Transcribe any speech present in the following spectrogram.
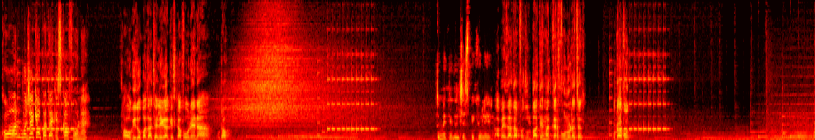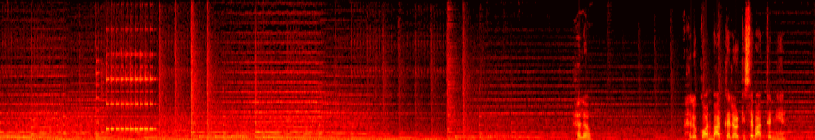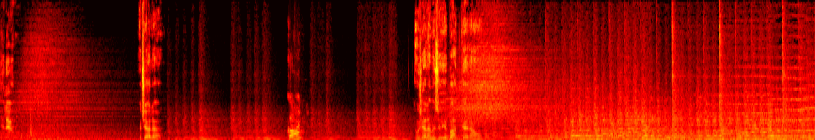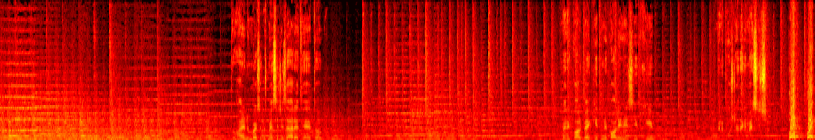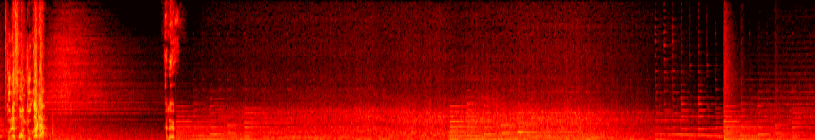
कौन? मुझे क्या पता है किसका फ़ोन है? उठाओगी तो पता चलेगा किसका फ़ोन है ना। उठाओ। तुम इतनी दिलचस्पी क्यों ले रहे हो? अबे ज़्यादा फजूल बातें मत कर। फ़ोन उठा चल। उठा फ़ोन। हेलो हेलो कौन बात कर रहे हो और किससे बात करनी है? हेलो उजाला? कौन? उजाला मैं जुहेब बात कर रहा हूँ। तुम्हारे नंबर से कुछ मैसेजेस आ रहे थे तो मैंने कॉल बैक की तुमने कॉल ही नहीं रिसीव की। मैंने पूछना था कि मैसेज ओए ओए तूने फ़ोन क्यों काटा? हेलो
